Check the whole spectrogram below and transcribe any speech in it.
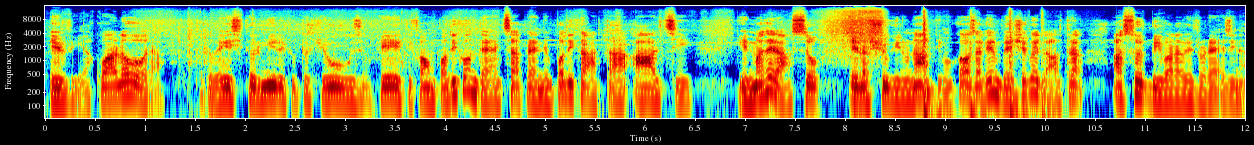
e via. Qualora tu dovessi dormire tutto chiuso, che ti fa un po' di condensa, prendi un po' di carta, alzi il materasso e l'asciughi in un attimo, cosa che invece quell'altra assorbiva la vetroresina,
